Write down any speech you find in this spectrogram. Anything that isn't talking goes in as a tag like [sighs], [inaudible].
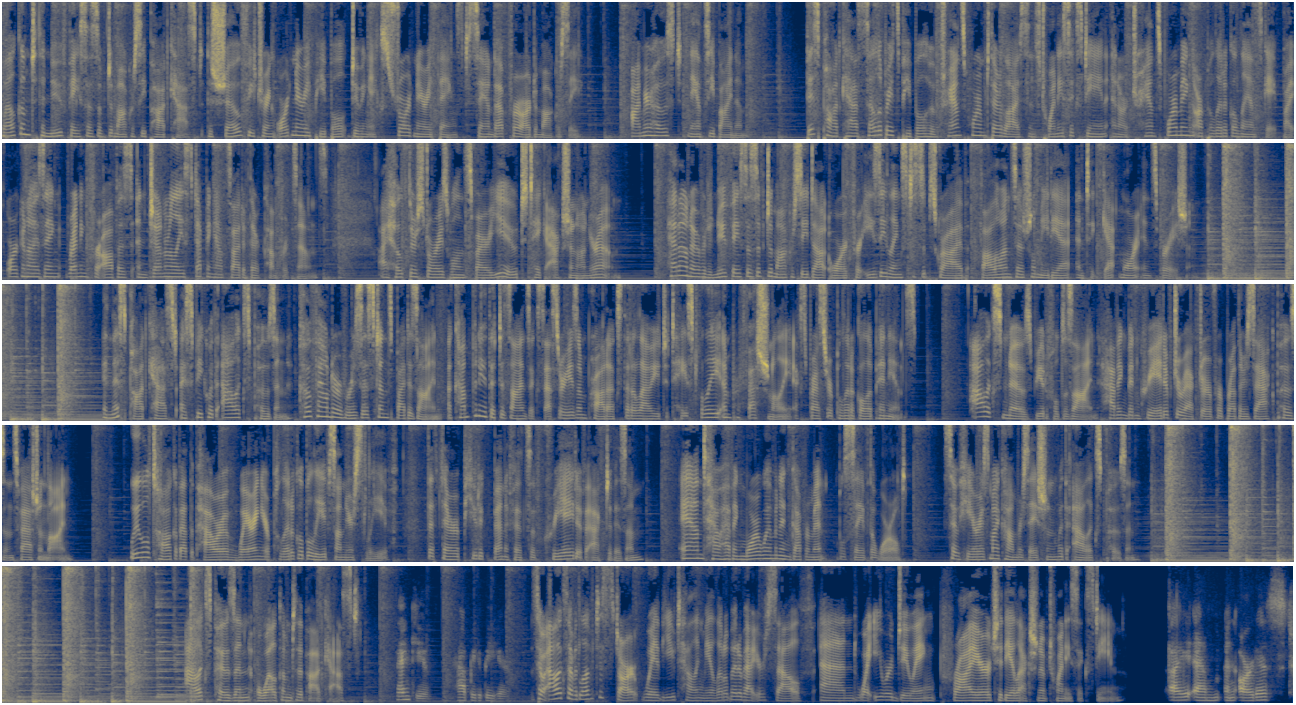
Welcome to the New Faces of Democracy podcast, the show featuring ordinary people doing extraordinary things to stand up for our democracy. I'm your host, Nancy Bynum. This podcast celebrates people who have transformed their lives since 2016 and are transforming our political landscape by organizing, running for office, and generally stepping outside of their comfort zones. I hope their stories will inspire you to take action on your own. Head on over to newfacesofdemocracy.org for easy links to subscribe, follow on social media, and to get more inspiration. In this podcast, I speak with Alex Posen, co founder of Resistance by Design, a company that designs accessories and products that allow you to tastefully and professionally express your political opinions. Alex knows beautiful design, having been creative director of her brother Zac Posen's fashion line. We will talk about the power of wearing your political beliefs on your sleeve, the therapeutic benefits of creative activism, and how having more women in government will save the world. So here is my conversation with Alex Posen. Alex Posen, welcome to the podcast. Thank you. Happy to be here. So, Alex, I would love to start with you telling me a little bit about yourself and what you were doing prior to the election of 2016. I am an artist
